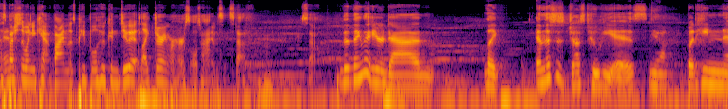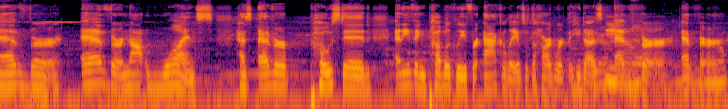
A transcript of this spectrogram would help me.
especially when you can't find those people who can do it like during rehearsal times and stuff so The thing that your dad like and this is just who he is. Yeah. but he never, ever, not once has ever posted anything publicly for accolades with the hard work that he does. Ever, ever.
